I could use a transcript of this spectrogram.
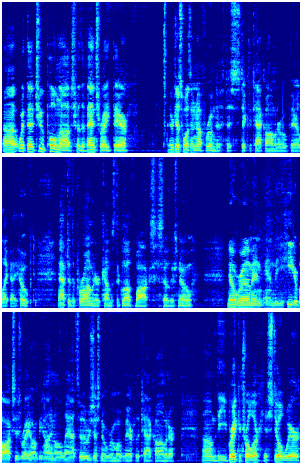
Uh, with the two pull knobs for the vents right there, there just wasn't enough room to, to stick the tachometer over there like I hoped. After the pyrometer comes the glove box, so there's no no room, and, and the heater box is right on behind all that, so there was just no room over there for the tachometer. Um, the brake controller is still where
